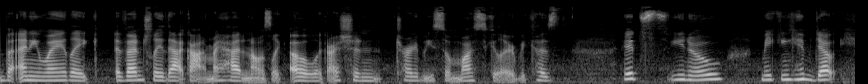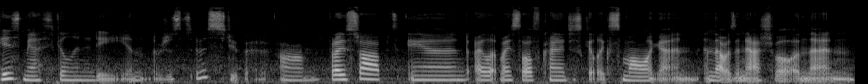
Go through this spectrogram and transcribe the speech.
but anyway, like eventually that got in my head and I was like, oh, like I shouldn't try to be so muscular because it's, you know, making him doubt his masculinity and it was just it was stupid. Um, but I stopped and I let myself kind of just get like small again and that was in Nashville and then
